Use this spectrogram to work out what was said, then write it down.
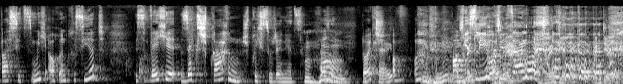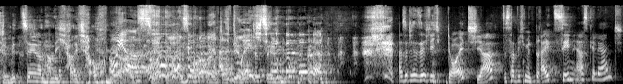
was jetzt mich auch interessiert, ist, welche sechs Sprachen sprichst du denn jetzt? Mhm. Also Deutsch, okay. ob, mhm. also obviously, wenn, also wenn, sagen. Also wenn Dialekte, wenn Dialekte mitzählen, dann hatte ich, hatte ich auch mehr oh ja. als zwei, drei. So, aber ich also glaub, Dialekte zählen. Also tatsächlich Deutsch, ja. Das habe ich mit 13 erst gelernt.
